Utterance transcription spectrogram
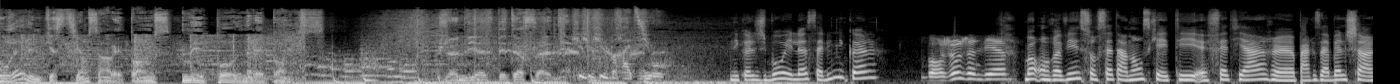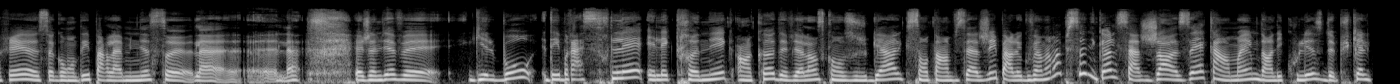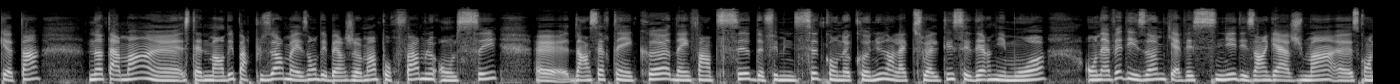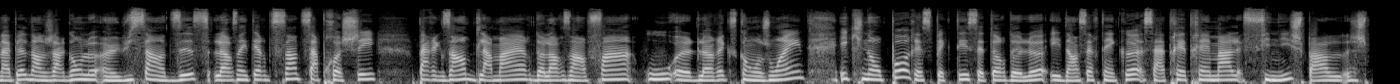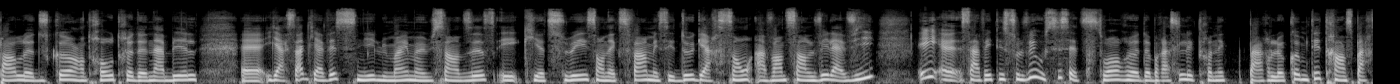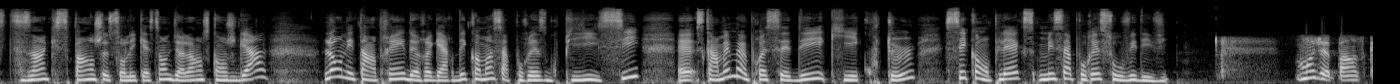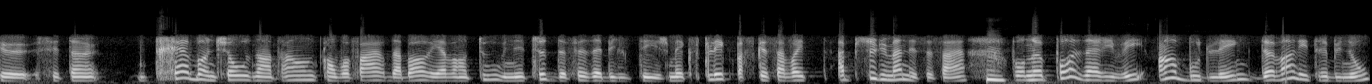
Pour elle, une question sans réponse n'est pas une réponse. Geneviève Peterson. Cube Radio. Nicole Gibault est là. Salut, Nicole. Bonjour Geneviève. Bon, on revient sur cette annonce qui a été faite hier euh, par Isabelle Charret, euh, secondée par la ministre euh, la, la Geneviève Guilbeault, des bracelets électroniques en cas de violence conjugale qui sont envisagés par le gouvernement. Puis ça, Nicole, ça jasait quand même dans les coulisses depuis quelque temps. Notamment, euh, c'était demandé par plusieurs maisons d'hébergement pour femmes. on le sait, euh, dans certains cas d'infanticide, de féminicide qu'on a connus dans l'actualité ces derniers mois, on avait des hommes qui avaient signé des engagements, euh, ce qu'on appelle dans le jargon là, un 810, leur interdisant de s'approcher, par exemple, de la mère de leurs enfants ou de leur ex-conjointe et qui n'ont pas respecté cet ordre-là. Et dans certains cas, ça a très, très mal fini. Je parle, je parle du cas, entre autres, de Nabil euh, Yassad, qui avait signé lui-même un 810 et qui a tué son ex-femme et ses deux garçons avant de s'enlever la vie. Et euh, ça avait été soulevé aussi, cette histoire euh, de bracelet électronique, par le comité transpartisan qui se penche sur les questions de violence conjugale. Là, on est en train de regarder comment ça pourrait se goupiller ici. Euh, c'est quand même un procédé qui est coûteux, c'est complexe, mais ça pourrait sauver des vies. Moi, je pense que c'est un, une très bonne chose d'entendre qu'on va faire d'abord et avant tout une étude de faisabilité. Je m'explique parce que ça va être absolument nécessaire hmm. pour ne pas arriver en bout de ligne devant les tribunaux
